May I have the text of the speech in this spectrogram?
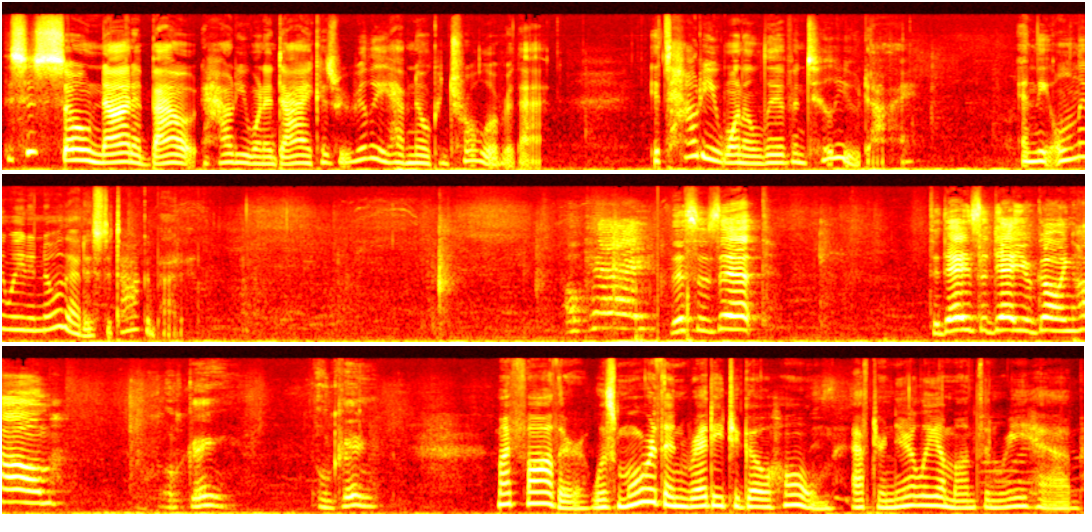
This is so not about how do you want to die because we really have no control over that. It's how do you want to live until you die? And the only way to know that is to talk about it. Okay, this is it. Today's the day you're going home. Okay, okay. My father was more than ready to go home after nearly a month in rehab.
